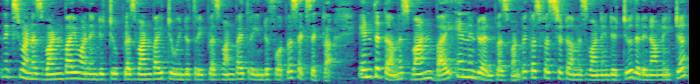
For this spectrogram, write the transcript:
The next one is 1 by 1 into 2 plus 1 by 2 into 3 plus 1 by 3 into 4 plus etc. Nth term is 1 by n into n plus 1 because first term is 1 into 2 the denominator.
